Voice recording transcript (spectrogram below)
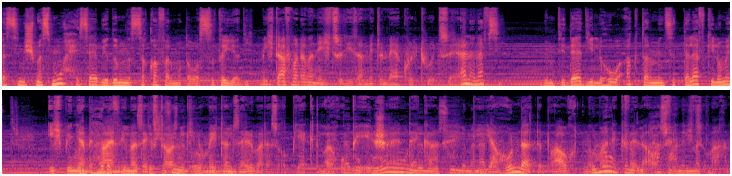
بس مش مسموح حسابي ضمن الثقافة المتوسطية دي Mich darf man aber nicht zu dieser Mittelmeerkultur zählen. أنا نفسي بامتدادي اللي هو أكتر من 6000 كيلومتر Ich bin ja mit meinen über 6000 Kilometern selber das Objekt europäischer Entdecker, die Jahrhunderte brauchten, um meine Quelle ausfindig zu machen.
